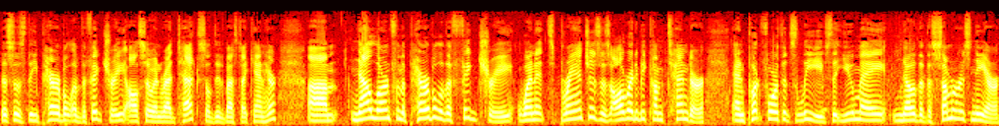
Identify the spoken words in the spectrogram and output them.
this is the parable of the fig tree, also in red text. I'll do the best I can here. Um, now learn from the parable of the fig tree when its branches has already become tender and put forth its leaves, that you may know that the summer is near.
